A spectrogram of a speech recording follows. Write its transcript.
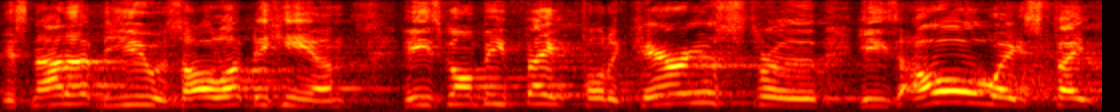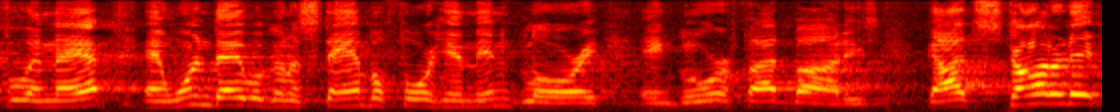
It's not up to you, it's all up to Him. He's going to be faithful to carry us through. He's always faithful in that. And one day we're going to stand before Him in glory in glorified bodies. God started it,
